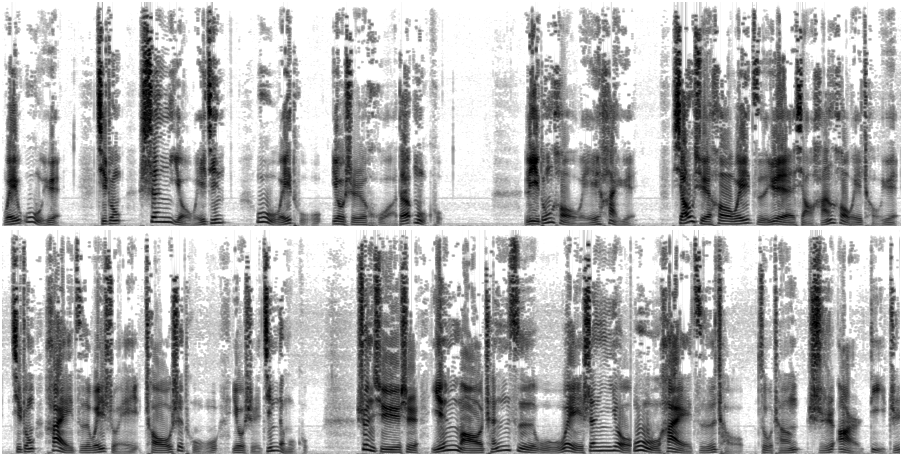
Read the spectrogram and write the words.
为戊月。其中申酉为金，戊为土，又是火的木库。立冬后为亥月，小雪后为子月，小寒后为丑月。其中亥子为水，丑是土，又是金的木库。顺序是寅卯辰巳午未申酉戊亥子丑，组成十二地支。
